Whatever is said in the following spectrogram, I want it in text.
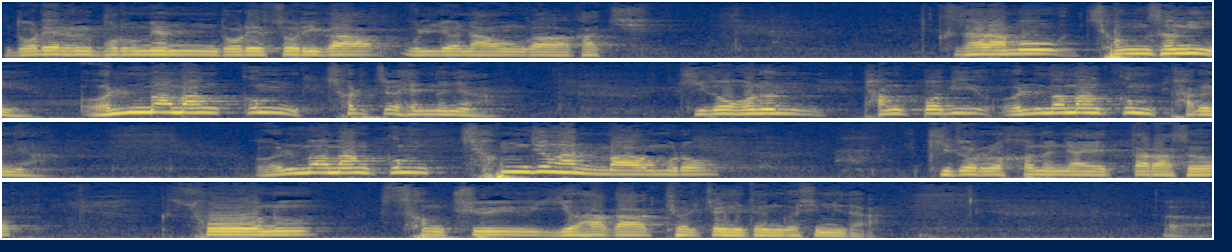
노래를 부르면 노래소리가 울려 나온 것과 같이 그 사람의 정성이 얼마만큼 철저했느냐 기도하는 방법이 얼마만큼 바르냐 얼마만큼 청정한 마음으로 기도를 하느냐에 따라서 소원의 성취 여하가 결정이 된 것입니다. 어,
